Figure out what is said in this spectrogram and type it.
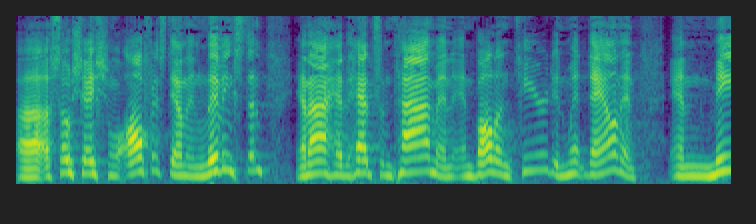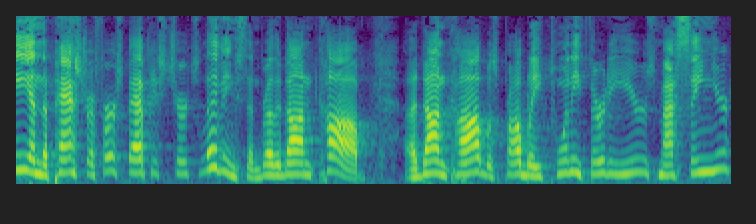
uh, associational office down in Livingston. And I had had some time and, and volunteered and went down. And, and me and the pastor of First Baptist Church Livingston, Brother Don Cobb. Uh, Don Cobb was probably 20, 30 years my senior.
